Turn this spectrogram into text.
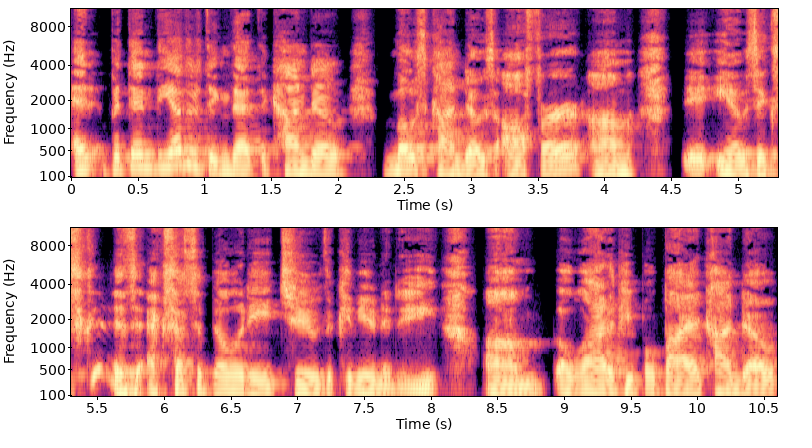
And but then the other thing that the condo, most condos offer, um, you know, is, is, accessibility to the community. Um, a lot of people buy a condo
